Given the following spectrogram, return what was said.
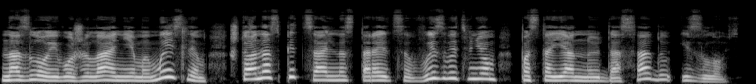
назло его желаниям и мыслям, что она специально старается вызвать в нем постоянную досаду и злость.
